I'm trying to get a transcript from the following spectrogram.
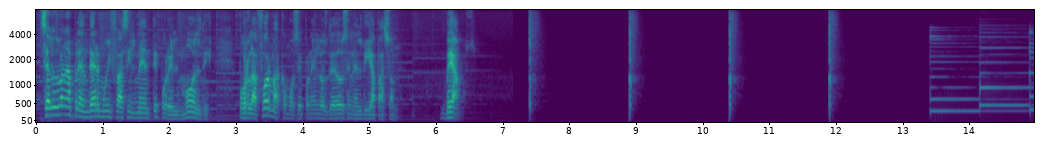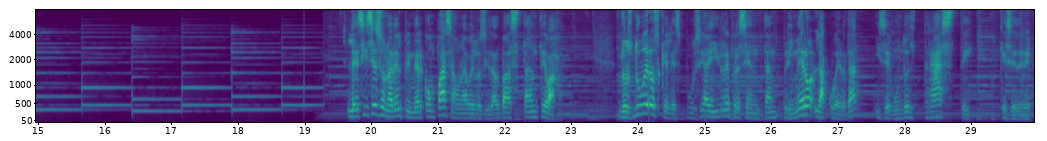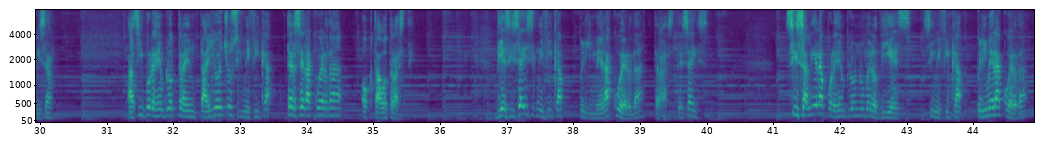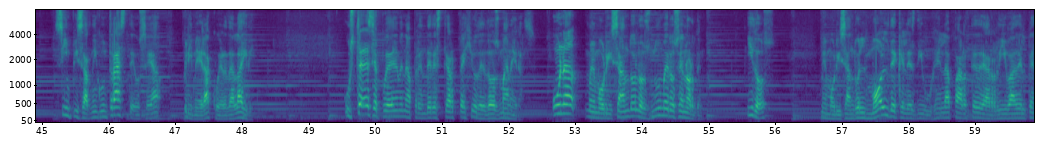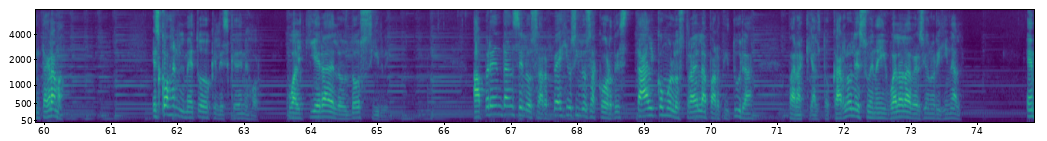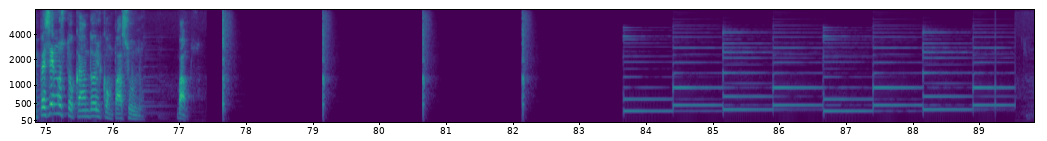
Se los van a aprender muy fácilmente por el molde, por la forma como se ponen los dedos en el diapasón. Veamos. Les hice sonar el primer compás a una velocidad bastante baja. Los números que les puse ahí representan primero la cuerda y segundo el traste que se debe pisar. Así, por ejemplo, 38 significa tercera cuerda, octavo traste. 16 significa primera cuerda, traste 6. Si saliera, por ejemplo, un número 10, significa primera cuerda sin pisar ningún traste, o sea, primera cuerda al aire. Ustedes se pueden aprender este arpegio de dos maneras. Una, memorizando los números en orden. Y dos, memorizando el molde que les dibujé en la parte de arriba del pentagrama. Escojan el método que les quede mejor. Cualquiera de los dos sirve. Apréndanse los arpegios y los acordes tal como los trae la partitura para que al tocarlo les suene igual a la versión original. Empecemos tocando el compás 1. Vamos.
